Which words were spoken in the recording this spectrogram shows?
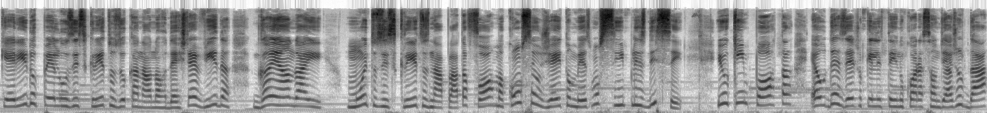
Querido pelos inscritos do canal Nordeste é Vida, ganhando aí muitos inscritos na plataforma com seu jeito mesmo simples de ser. E o que importa é o desejo que ele tem no coração de ajudar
